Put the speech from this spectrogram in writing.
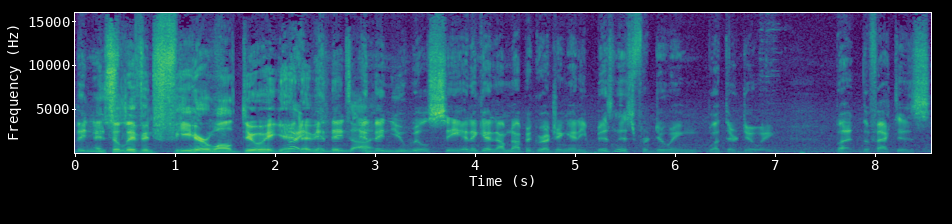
then you And to live in fear while doing it. right, I mean, and then and then you will see. And again, I'm not begrudging any business for doing what they're doing, but the fact is,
